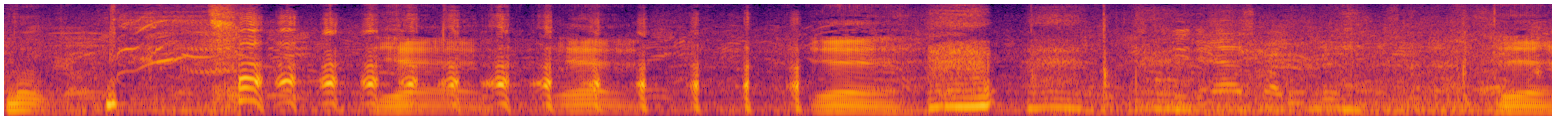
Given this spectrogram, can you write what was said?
Look. Yeah, yeah, yeah. Yeah.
